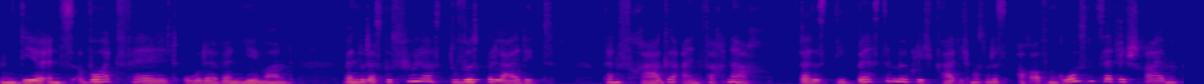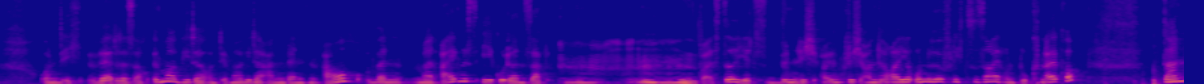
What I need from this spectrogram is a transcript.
dir ins Wort fällt oder wenn jemand, wenn du das Gefühl hast, du wirst beleidigt, dann frage einfach nach. Das ist die beste Möglichkeit. Ich muss mir das auch auf einen großen Zettel schreiben und ich werde das auch immer wieder und immer wieder anwenden, auch wenn mein eigenes Ego dann sagt, weißt du, jetzt bin ich eigentlich an der Reihe, unhöflich zu sein und du Knallkopf. Dann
